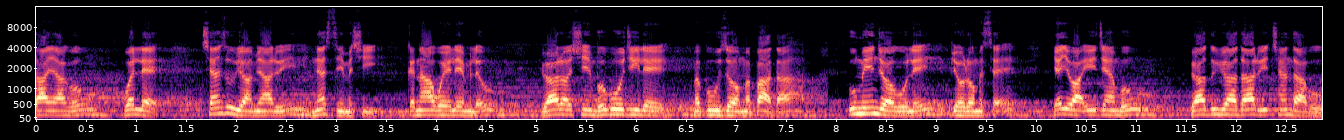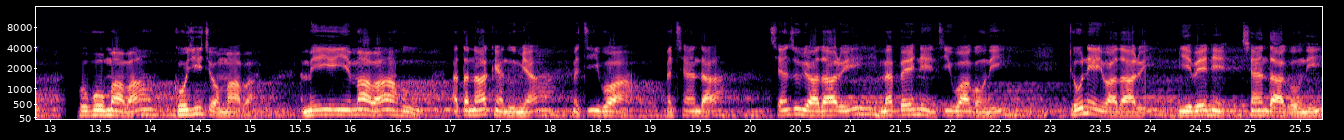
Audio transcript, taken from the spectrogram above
တာယာကုံဝက်လက်ချမ်းစုရွာများတွင်နတ်စင်မရှိကနာဝဲလည်းမလို့ ရွာတော်ရှင်ဘိုးဘိုးကြီးလည်းမပူဇော်မပတာဥမင်းကျော်ကိုလည်းပြောတော်မဆက်ရက်ရွာအေးချမ်းဖို့ရွာသူရွာသားတွေချမ်းသာဖို့ဘိုးဘိုးမပါကိုကြီးကျော်မပါအမေရင်ရင်မပါဟုအတနာခံသူများမကြည်ပွားမချမ်းသာချမ်းစုရွာသားတွေမပဲနှင့်ကြီးပွားကုန်သည်ဒိုးနေရွာသားတွေမြေပဲနှင့်ချမ်းသာကုန်သည်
